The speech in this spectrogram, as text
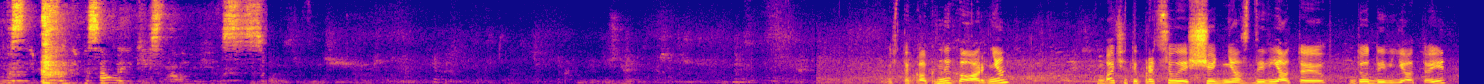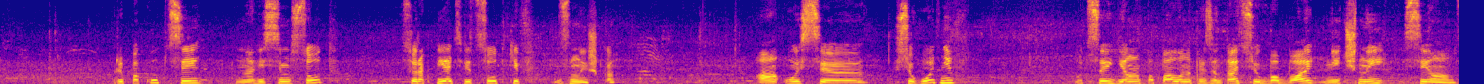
пис- і писала якісь там Ось така книгарня. Бачите, працює щодня з 9 до 9. При покупці на 800 45% знижка. А ось е, сьогодні оце я попала на презентацію Бабай нічний сеанс.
